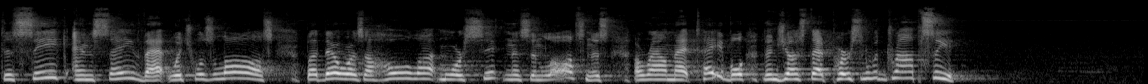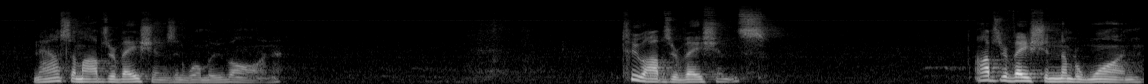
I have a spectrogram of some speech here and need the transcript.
to seek and save that which was lost. But there was a whole lot more sickness and lostness around that table than just that person with dropsy. Now, some observations, and we'll move on. Two observations. Observation number one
